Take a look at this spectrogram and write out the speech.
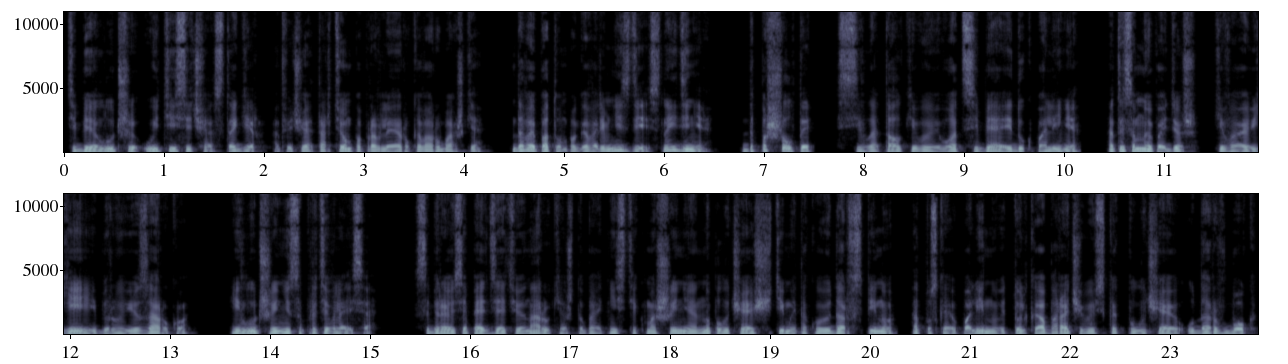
«Тебе лучше уйти сейчас, Тагир», – отвечает Артём, поправляя рукава рубашки. «Давай потом поговорим, не здесь, наедине». «Да пошел ты!» С силой отталкиваю его от себя и иду к Полине. «А ты со мной пойдешь. Киваю ей и беру ее за руку. «И лучше не сопротивляйся». Собираюсь опять взять ее на руки, чтобы отнести к машине, но получаю ощутимый такой удар в спину. Отпускаю Полину и только оборачиваюсь, как получаю удар в бок.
